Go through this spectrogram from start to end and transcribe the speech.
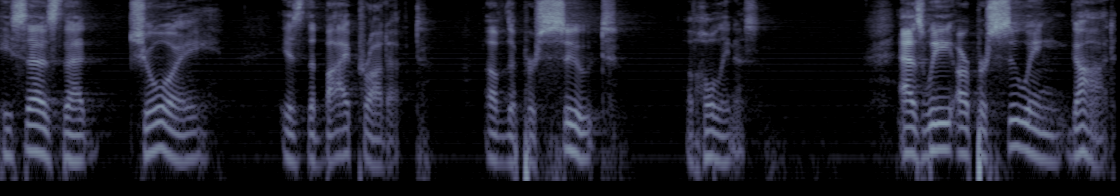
He says that joy is the byproduct of the pursuit of holiness. As we are pursuing God,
